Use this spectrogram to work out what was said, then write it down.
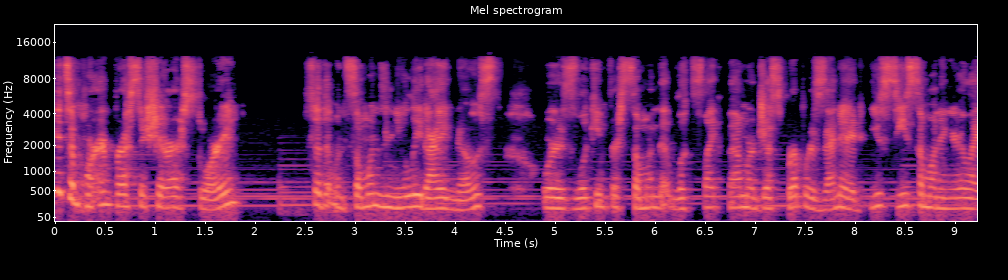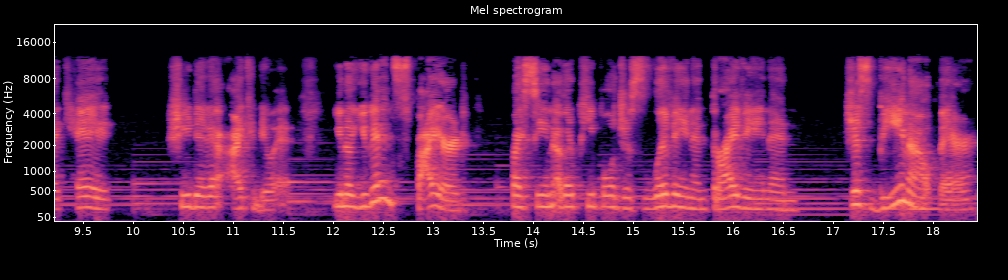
it's important for us to share our story so that when someone's newly diagnosed or is looking for someone that looks like them or just represented you see someone and you're like hey she did it i can do it you know you get inspired by seeing other people just living and thriving and just being out there.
